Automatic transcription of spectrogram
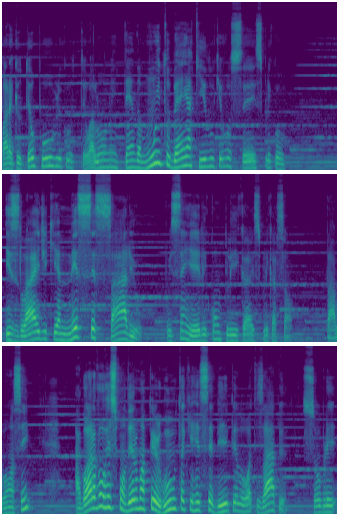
para que o teu público, teu aluno entenda muito bem aquilo que você explicou. Slide que é necessário, pois sem ele complica a explicação. Tá bom assim? Agora vou responder uma pergunta que recebi pelo WhatsApp sobre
